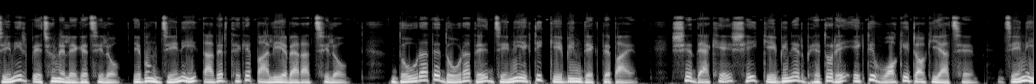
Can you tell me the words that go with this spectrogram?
জেনির পেছনে লেগেছিল এবং জেনি তাদের থেকে পালিয়ে বেড়াচ্ছিল। দৌড়াতে দৌড়াতে জেনি একটি কেবিন দেখতে পায়। সে দেখে সেই কেবিনের ভেতরে একটি ওয়াকি টকি আছে। জেনি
